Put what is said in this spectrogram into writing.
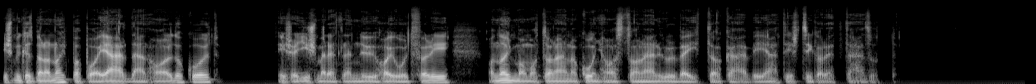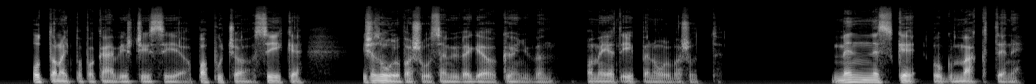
És miközben a nagypapa a járdán haldokolt, és egy ismeretlen nő hajolt fölé, a nagymama talán a konyhaasztalnál ülve itta a kávéját és cigarettázott. Ott a nagypapa kávés csészéje, a papucsa, a széke és az olvasó szemüvege a könyvön, amelyet éppen olvasott. Menneske og maktene,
